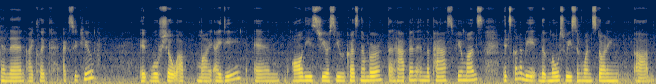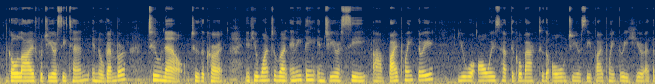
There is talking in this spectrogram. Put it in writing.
and then I click execute. It will show up my ID and all these GRC request number that happened in the past few months. It's going to be the most recent one starting um, go live for GRC 10 in November to now to the current. If you want to run anything in GRC uh, 5.3 you will always have to go back to the old GRC 5.3 here at the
